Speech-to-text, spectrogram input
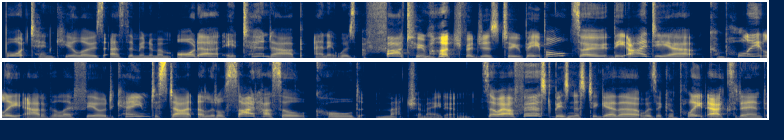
bought 10 kilos as the minimum order. It turned up and it was far too much for just two people. So the idea, completely out of the left field, came to start a little side hustle called Matcha Maiden. So our first business together was a complete accident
